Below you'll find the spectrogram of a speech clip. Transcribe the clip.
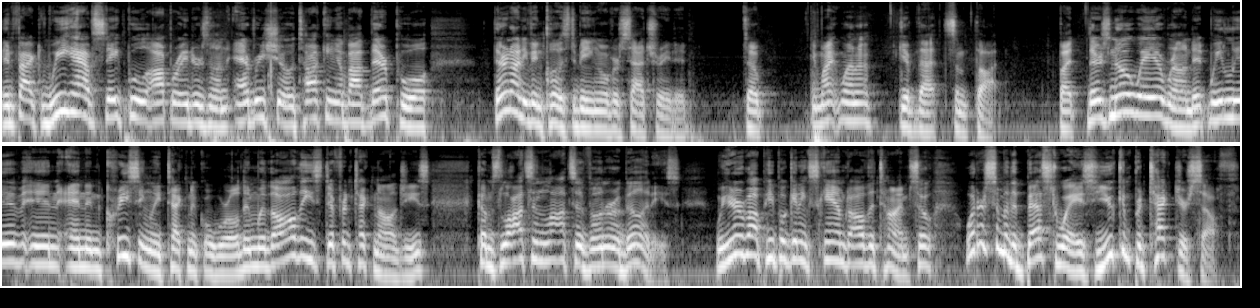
In fact, we have stake pool operators on every show talking about their pool. They're not even close to being oversaturated. So you might want to give that some thought. But there's no way around it. We live in an increasingly technical world, and with all these different technologies comes lots and lots of vulnerabilities. We hear about people getting scammed all the time. So, what are some of the best ways you can protect yourself?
